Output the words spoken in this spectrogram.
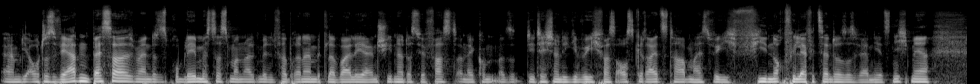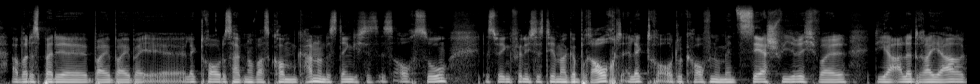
Ähm, die Autos werden besser. Ich meine, das Problem ist, dass man halt mit den Verbrennern mittlerweile ja entschieden hat, dass wir fast an der, also die Technologie wirklich fast ausgereizt haben, heißt wirklich viel, noch viel effizienter, das werden jetzt nicht mehr. Aber dass bei, der, bei, bei, bei Elektroautos halt noch was kommen kann und das denke ich, das ist auch so. Deswegen finde ich das Thema gebraucht Elektroauto kaufen im Moment sehr schwierig, weil die ja alle drei Jahre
